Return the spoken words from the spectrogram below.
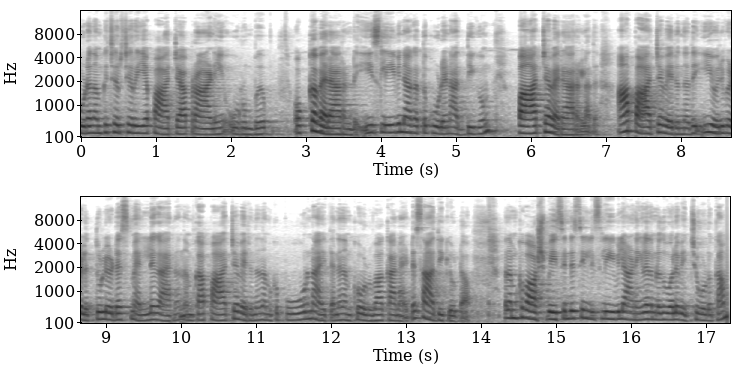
കൂടെ നമുക്ക് ചെറിയ ചെറിയ പാറ്റ പ്രാണി ഉറുമ്പ് ഒക്കെ വരാറുണ്ട്. ഈ സ്ലീവിനകത്ത് കൂടെയാണ് അധികം പാറ്റ വരാറുള്ളത്. ആ പാറ്റ വരുന്നത് ഈ ഒരു വെളുത്തുള്ളിയുടെ സ്മെല്ല് കാരണം നമുക്ക് ആ പാറ്റ വരുന്നത് നമുക്ക് പൂർണമായി തന്നെ നമുക്ക് ഒഴിവാക്കാനായിട്ട് സാധിക്കും കേട്ടോ അപ്പോൾ നമുക്ക് വാഷ് ബേസിന്റെ സ്ലീവിലാണെങ്കിൽ നമ്മളിതുപോലെ വെച്ച് കൊടുക്കാം.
